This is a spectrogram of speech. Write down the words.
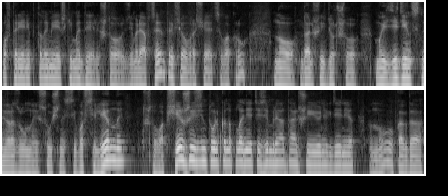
повторение Птолемеевской модели, что Земля в центре, все вращается вокруг – но дальше идет, что мы единственные разумные сущности во Вселенной, что вообще жизнь только на планете Земля, а дальше ее нигде нет. Ну, когда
